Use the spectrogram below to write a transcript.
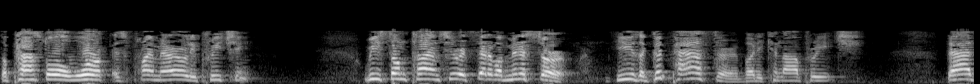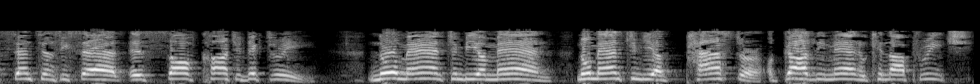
The pastoral work is primarily preaching. We sometimes hear it said of a minister, he is a good pastor, but he cannot preach. That sentence, he says, is self-contradictory. No man can be a man. No man can be a pastor, a godly man who cannot preach.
